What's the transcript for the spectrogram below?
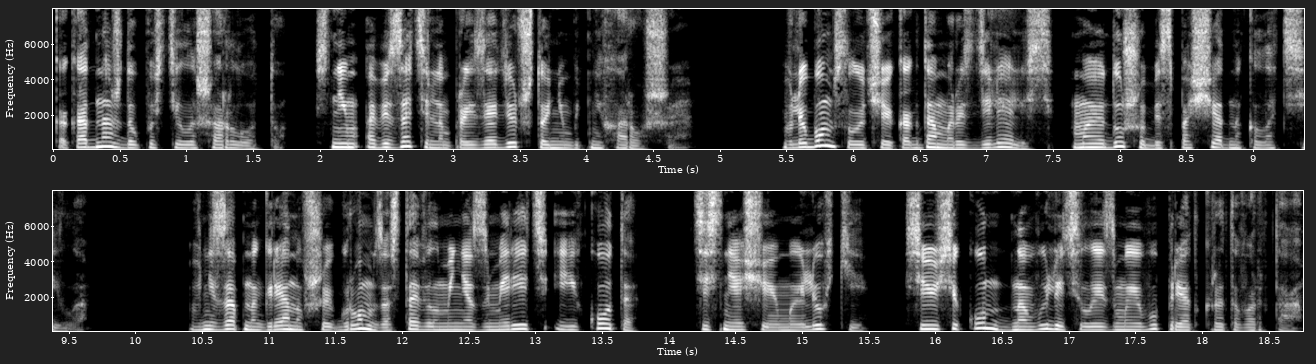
как однажды упустила Шарлотту, с ним обязательно произойдет что-нибудь нехорошее. В любом случае, когда мы разделялись, мою душу беспощадно колотило. Внезапно грянувший гром заставил меня замереть, и икота, теснящая мои легкие, сию секундно вылетела из моего приоткрытого рта.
